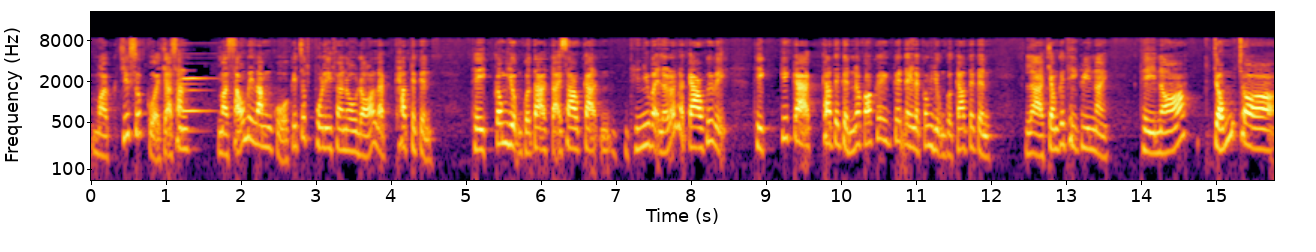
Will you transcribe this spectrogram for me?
mà chiết xuất của trà xanh mà 65 của cái chất polyphenol đó là catechin. Thì công dụng của ta tại sao thì như vậy là rất là cao quý vị thì cái catechin nó có cái cái đây là công dụng của catechin là trong cái thi quy này thì nó chống cho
